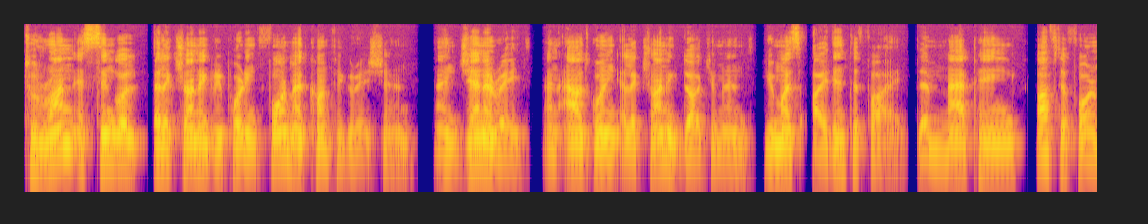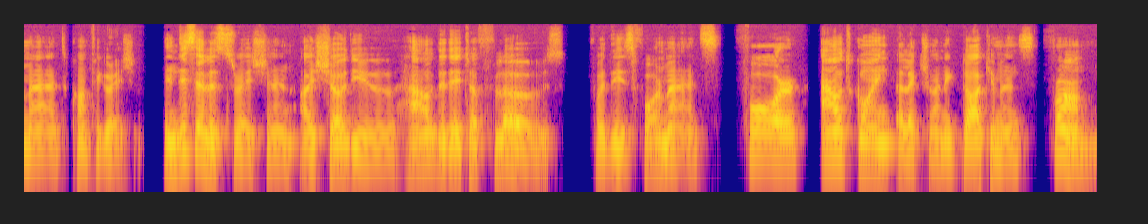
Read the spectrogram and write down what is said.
To run a single electronic reporting format configuration and generate an outgoing electronic document, you must identify the mapping of the format configuration. In this illustration, I showed you how the data flows for these formats for outgoing electronic documents from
